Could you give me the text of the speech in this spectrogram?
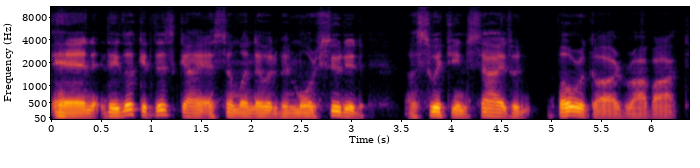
and they look at this guy as someone that would have been more suited of switching sides with Beauregard Robot,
